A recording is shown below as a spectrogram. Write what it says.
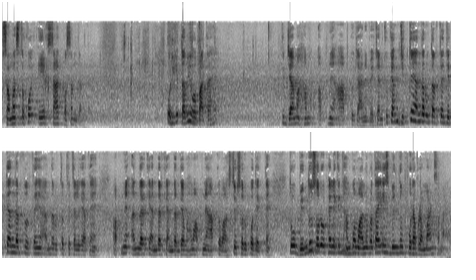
समस्त को एक साथ पसंद करता है। और ये तभी हो पाता है कि जब हम अपने आप को जाने पहचान, क्योंकि हम जितने अंदर उतरते हैं, जितने अंदर उतरते हैं, अंदर उतरते चले जाते हैं, अपने अंदर के अंदर के अंदर जब हम अपने आप के वास्तविक स्वरूप को देखते हैं तो बिंदु स्वरूप है, लेकिन हमको मालूम पड़ता है इस बिंदु में पूरा ब्रह्मांड समाया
